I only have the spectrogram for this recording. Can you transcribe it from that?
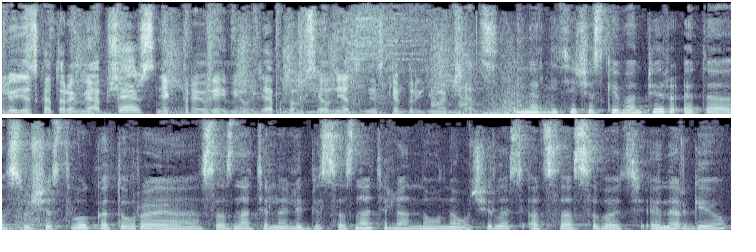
Люди, с которыми общаешься некоторое время, у тебя потом сил нету ни с кем другим общаться. Энергетический вампир – это существо, которое сознательно или бессознательно, но научилось отсасывать энергию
